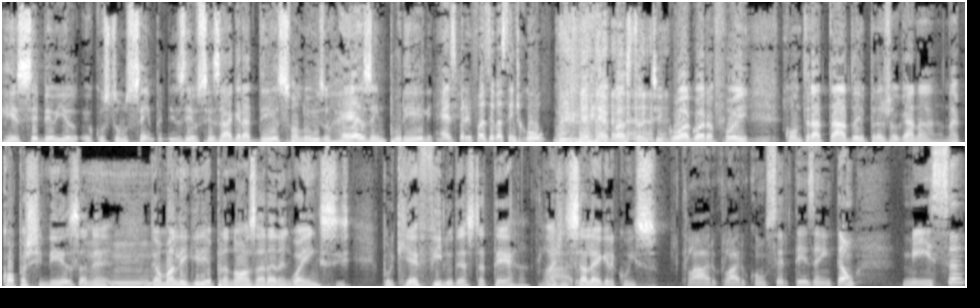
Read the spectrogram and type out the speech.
recebeu. E eu, eu costumo sempre dizer, vocês agradeçam a Luiz, rezem por ele. Rezem para ele fazer bastante gol. é, bastante gol. Agora foi contratado aí para jogar na, na Copa Chinesa, né? Uhum. Então é uma alegria para nós araranguaenses, porque é filho desta terra. Claro. A gente se alegra com isso. Claro, claro, com certeza. Então, missa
